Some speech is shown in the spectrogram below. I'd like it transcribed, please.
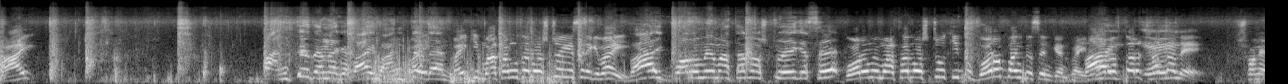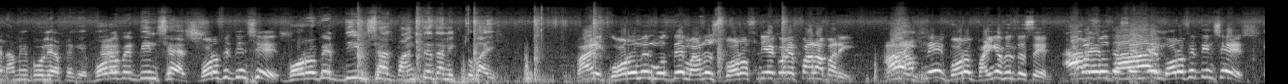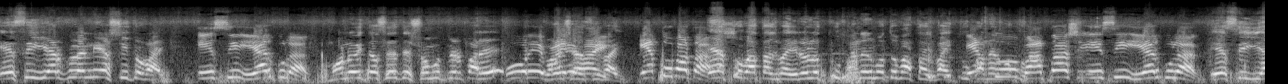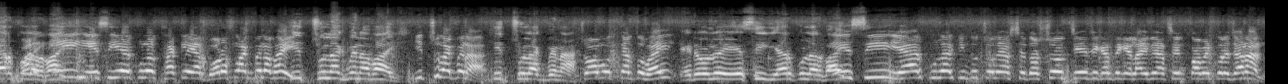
ভাই। ভাঙতে দেন আগে ভাই ভাঙতে দেন। ভাই কি মাথা মুথা নষ্ট হয়ে গেছে নাকি ভাই? ভাই গরমে মাথা নষ্ট হয়ে গেছে। গরমে মাথা নষ্ট কিন্তু বরফ ভাঙতেছেন কেন ভাই? বরফ তো আরও ঠান্ডা দেয় শোনেন আমি বলি আপনাকে বরফের দিন শেষ। বরফের দিন শেষ? বরফের দিন শেষ ভাঙতে দেন একটু ভাই। ভাই গরমের মধ্যে মানুষ বরফ নিয়ে করে পারাপারি। ভাই। আপনি বরফ ভাঙা ফেলতেছেন। আবার বলতেছেন যে। বরফের দিন শেষ। এসি এয়ার কুলার নিয়ে আসছি তো ভাই। এসি এয়ার কুলার মনে হইতেছে যে সমুদ্রের পারে ওরে ভাই ভাই ভাই। এত বাতাস। এত বাতাস ভাই এটা হলো তুফানের মতো বাতাস ভাই তুফানের মতো। বাতাস AC air cooler AC air cooler ভাই এই এসি এয়ার কুলার থাকলে আর বরফ লাগবে না ভাই? কিচ্ছু লাগবে না ভাই। কিচ্ছু লাগবে না? কিচ্ছু লাগবে না। চমৎকার তো ভাই। এটা হলো এসি এয়ার কুলার ভাই। এসি এয়ার কুলার কিন্তু চলে আসছে। দর্শক যে যেখান থেকে লাইভে আছেন কমেন্ট করে জানান।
